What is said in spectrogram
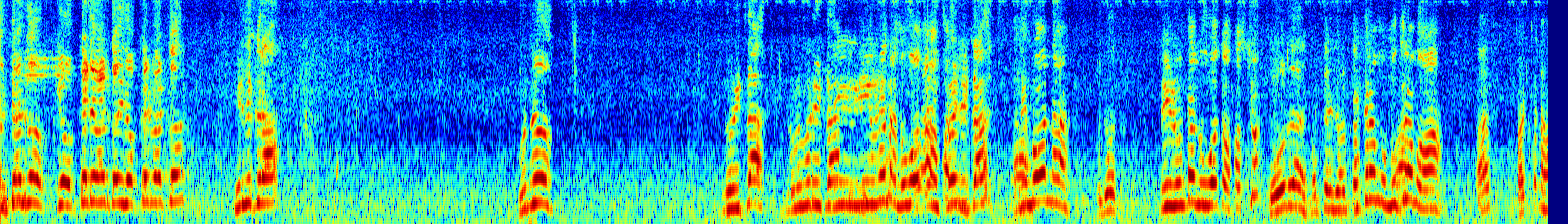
ఉంటాను ఒక్కటి పట్టుకో ఇది ఒక్కటి పట్టుకో! మీరు ఇక్కడ ఉన్ను నువ్వు ఇట్లా నువ్వు కూడా ఇట్లా! నువ్వు పోతావా? ఇట్లా నేను పోనా? నేను ఉంటా నువ్వు పోతావు ఫస్ట్? ఇద్దరము ముగ్గురము పట్టుకున్నా.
